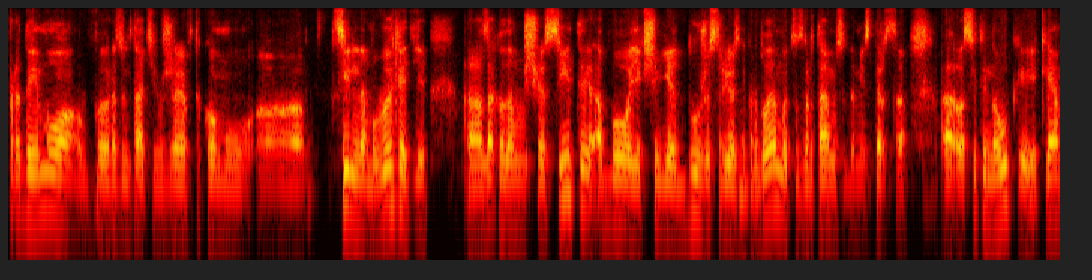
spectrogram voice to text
передаємо в результаті вже в такому цільному вигляді закладам вищої освіти. Або якщо є дуже серйозні проблеми, то звертаємося до міністерства освіти і науки, яке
